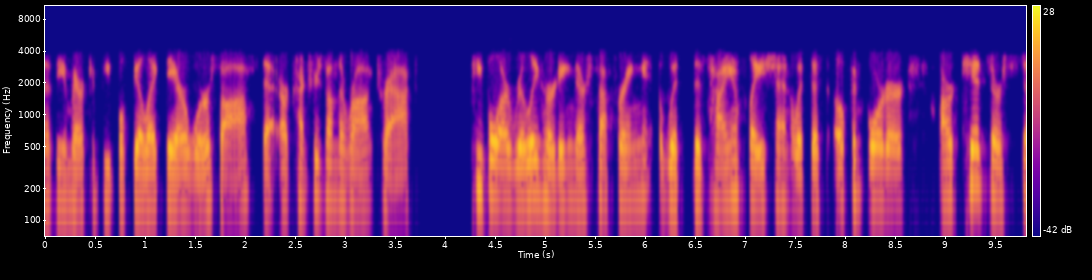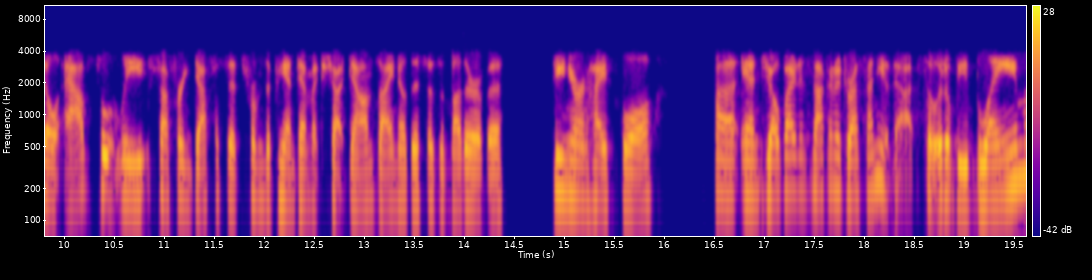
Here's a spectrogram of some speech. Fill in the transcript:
of the American people feel like they are worse off, that our country's on the wrong track. People are really hurting. They're suffering with this high inflation, with this open border. Our kids are still absolutely suffering deficits from the pandemic shutdowns. I know this as a mother of a senior in high school. Uh, and Joe Biden's not going to address any of that. So it'll be blame,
